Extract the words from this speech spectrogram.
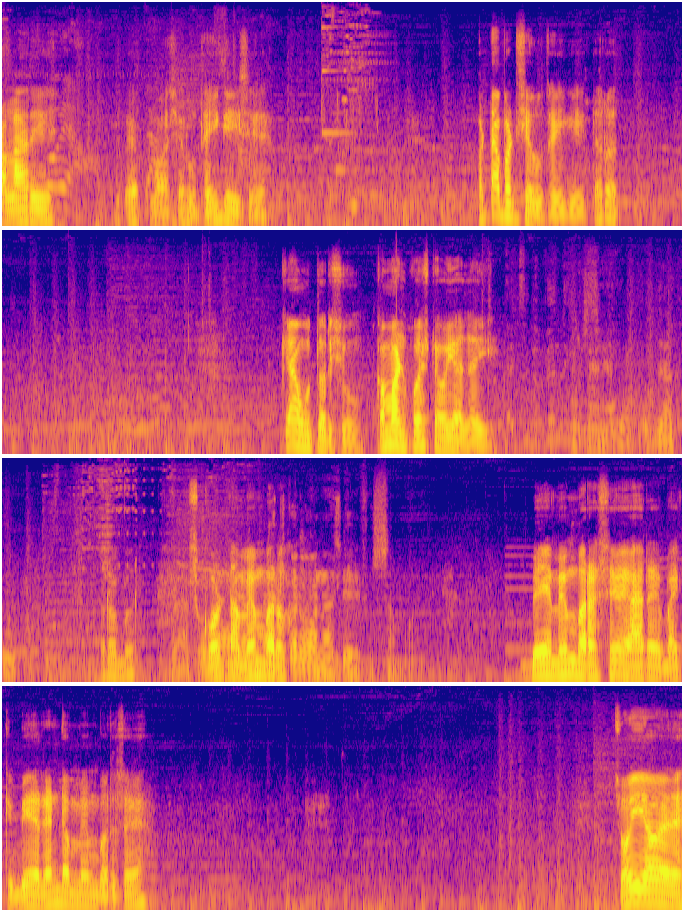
ફલારી મેપમાં શરૂ થઈ ગઈ છે. ફટાફટ શરૂ થઈ ગઈ તરત. ક્યાં ઉતરશું? કમાન્ડ પોસ્ટે વયા જાય. બરોબર. સ્કોડના મેમ્બર કરવાના છે. બે મેમ્બર છે અરે બાકી બે રેન્ડમ મેમ્બર છે. જોઈએ હવે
